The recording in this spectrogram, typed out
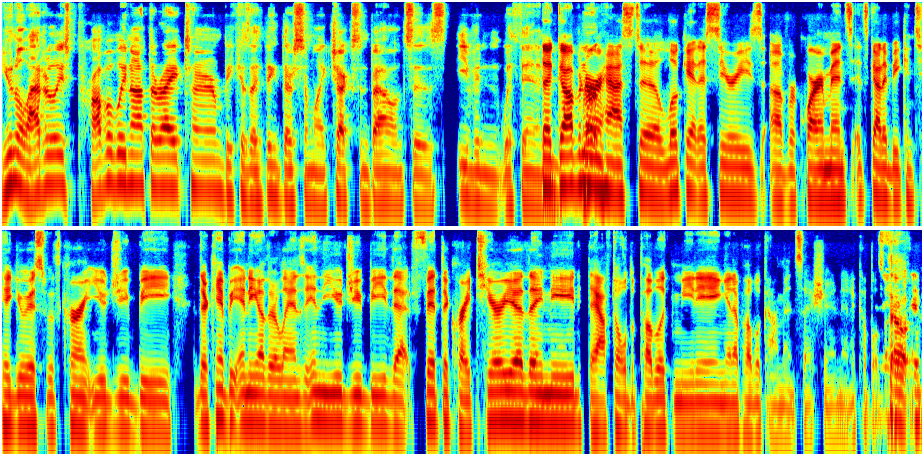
unilaterally is probably not the right term because I think there's some like checks and balances even within the governor her. has to look at a series of requirements. It's got to be contiguous with current UGB. There can't be any other lands in the UGB that fit the criteria they need. They have to hold a public meeting and a public comment session and a couple of so it,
